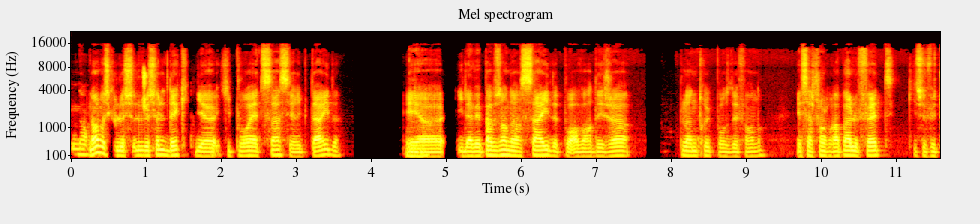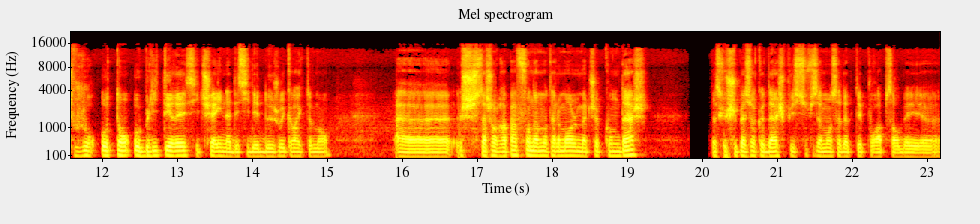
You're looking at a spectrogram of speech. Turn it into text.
Non. non parce que le, seul- le seul deck qui, euh, qui pourrait être ça, c'est Riptide. Et euh, il n'avait pas besoin d'un side pour avoir déjà plein de trucs pour se défendre. Et ça ne changera pas le fait qu'il se fait toujours autant oblitérer si Chain a décidé de jouer correctement. Euh, ça changera pas fondamentalement le match-up contre Dash. Parce que je suis pas sûr que Dash puisse suffisamment s'adapter pour absorber euh,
